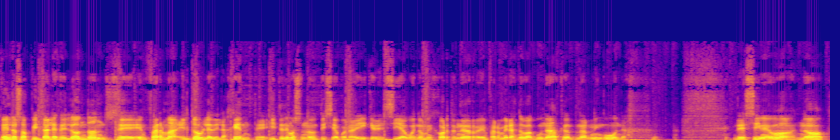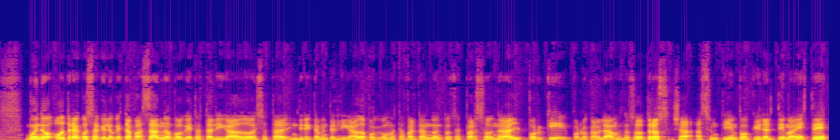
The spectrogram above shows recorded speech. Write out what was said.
en los hospitales de London se enferma el doble de la gente. Y tenemos una noticia por ahí que decía, bueno, mejor tener enfermeras no vacunadas que no tener ninguna. Decime vos, ¿no? Bueno, otra cosa que lo que está pasando, porque esto está ligado, eso está indirectamente ligado, porque como está faltando entonces personal, ¿por qué? Por lo que hablábamos nosotros ya hace un tiempo, que era el tema este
